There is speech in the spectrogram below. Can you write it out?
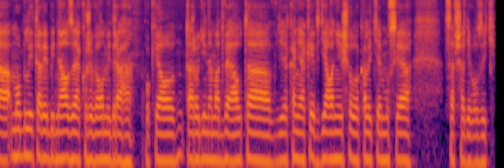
tá mobilita vie byť naozaj akože veľmi drahá. Pokiaľ tá rodina má dve auta a vďaka nejakej vzdialenejšej lokalite musia sa všade voziť.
